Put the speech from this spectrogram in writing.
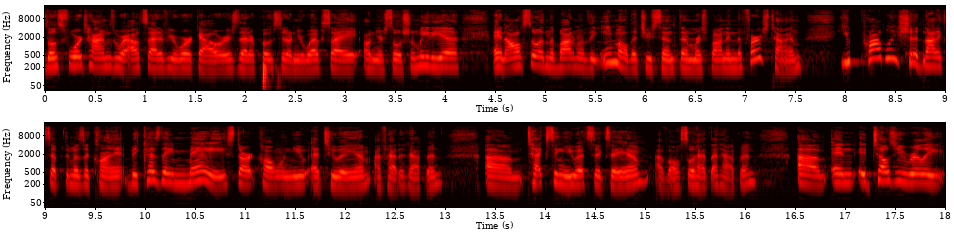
those four times were outside of your work hours that are posted on your website, on your social media, and also in the bottom of the email that you sent them responding the first time, you probably should not accept them as a client because they may start calling you at 2 a.m. I've had it happen. Um, texting you at 6 a.m. I've also had that happen. Um, and it tells you really,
